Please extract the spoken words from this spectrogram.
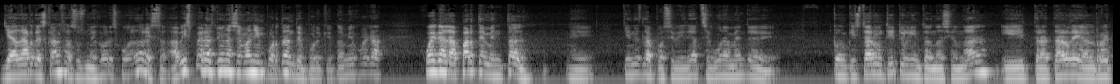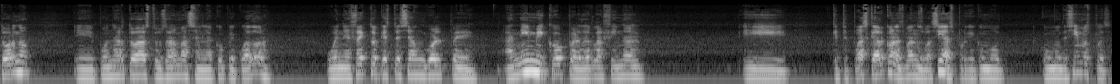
ya dar descanso a sus mejores jugadores, a vísperas de una semana importante, porque también juega, juega la parte mental. Eh, tienes la posibilidad seguramente de conquistar un título internacional y tratar de al retorno eh, poner todas tus armas en la Copa Ecuador. O en efecto que este sea un golpe anímico perder la final y que te puedas quedar con las manos vacías, porque como, como decimos, pues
